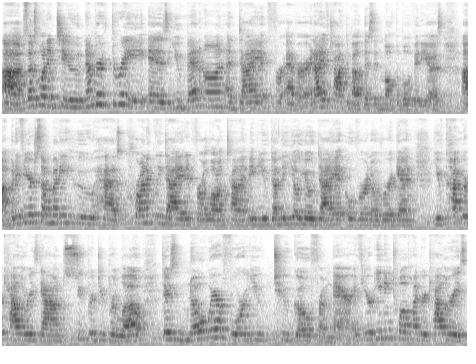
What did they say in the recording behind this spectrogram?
Um, so that's one and two. Number three is you've been on a diet forever. And I have talked about this in multiple videos. Um, but if you're somebody who has chronically dieted for a long time, maybe you've done the yo yo diet over and over again, you've cut your calories down super duper low, there's nowhere for you to go from there. If you're eating 1200 calories,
